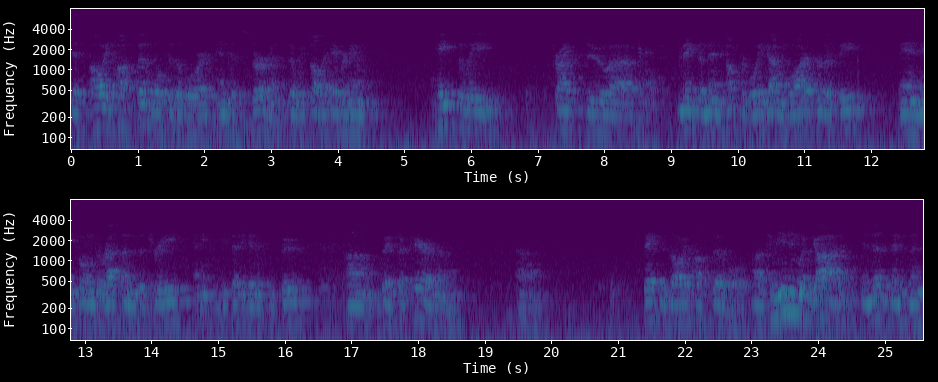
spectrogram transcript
it's always hospitable to the Lord and his servants. So we saw that Abraham hastily tried to, uh, make the men comfortable. He got them water for their feet, and he told them to rest under the tree, and he, he said he'd give them some food. Um, so he took care of them. Uh, faith is always hospitable. Uh, communion with God, in this instance,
